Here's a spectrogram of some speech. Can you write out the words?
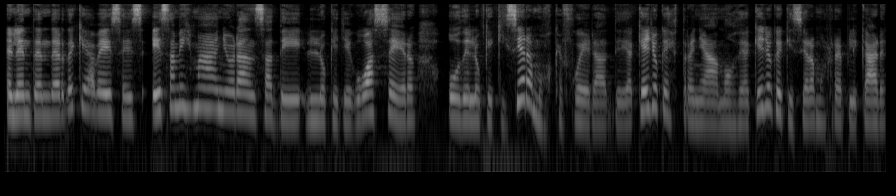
el entender de que a veces esa misma añoranza de lo que llegó a ser o de lo que quisiéramos que fuera, de aquello que extrañamos, de aquello que quisiéramos replicar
